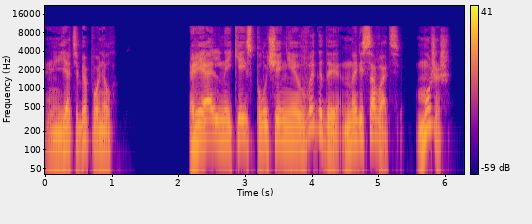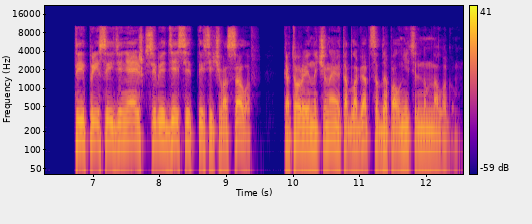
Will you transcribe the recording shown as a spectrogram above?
Я тебя понял, реальный кейс получения выгоды нарисовать можешь? Ты присоединяешь к себе 10 тысяч вассалов, которые начинают облагаться дополнительным налогом.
